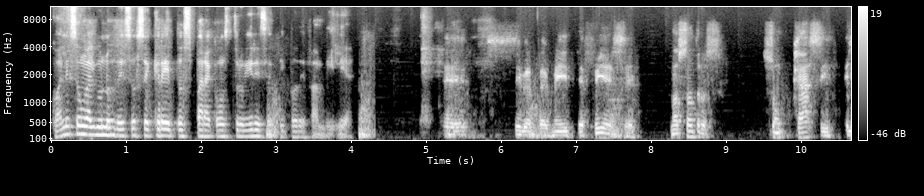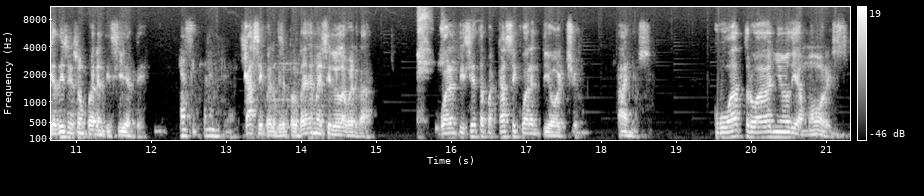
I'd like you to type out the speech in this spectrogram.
¿cuáles son algunos de esos secretos para construir ese tipo de familia? Eh, si me permite, fíjense, nosotros son casi, ella dice que son 47, Casi 48. casi 47, pero déjeme decirle la verdad. 47 para casi 48 años. Cuatro años de amores.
